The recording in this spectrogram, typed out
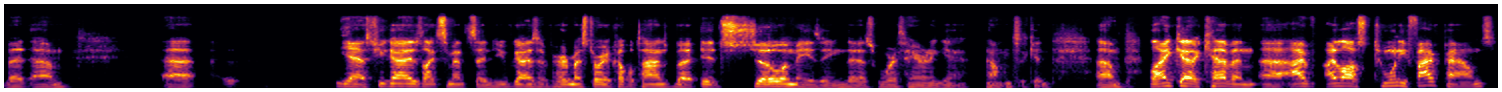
But um, uh, yes, you guys, like Samantha said, you guys have heard my story a couple times, but it's so amazing that it's worth hearing again. No, I'm just kidding. Um, like uh, Kevin, uh, I've I lost 25 pounds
